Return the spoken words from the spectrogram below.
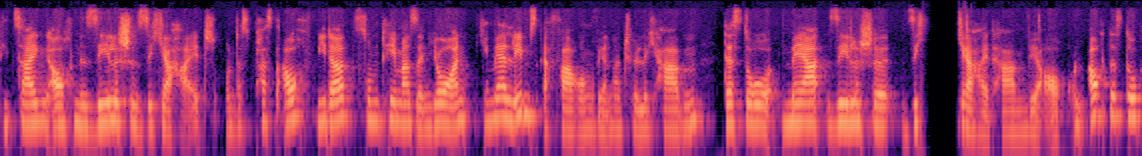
die zeigen auch eine seelische Sicherheit. Und das passt auch wieder zum Thema Senioren. Je mehr Lebenserfahrung wir natürlich haben, desto mehr seelische Sicherheit haben wir auch. Und auch desto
